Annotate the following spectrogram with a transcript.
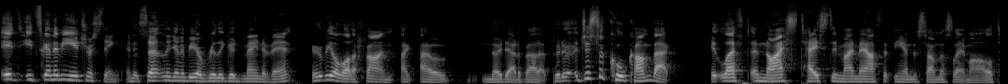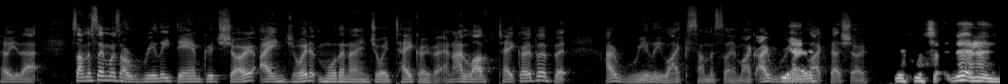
it, it's going to be interesting, and it's certainly going to be a really good main event. It'll be a lot of fun, I, I no doubt about it. But it, just a cool comeback. It left a nice taste in my mouth at the end of SummerSlam. I'll tell you that. SummerSlam was a really damn good show. I enjoyed it more than I enjoyed Takeover, and I loved Takeover, but I really like SummerSlam. Like I really Yeah. like that show. This was then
